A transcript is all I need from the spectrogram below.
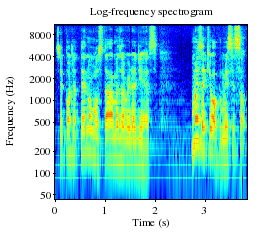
Você pode até não gostar, mas a verdade é essa. Mas aqui eu abro uma exceção.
